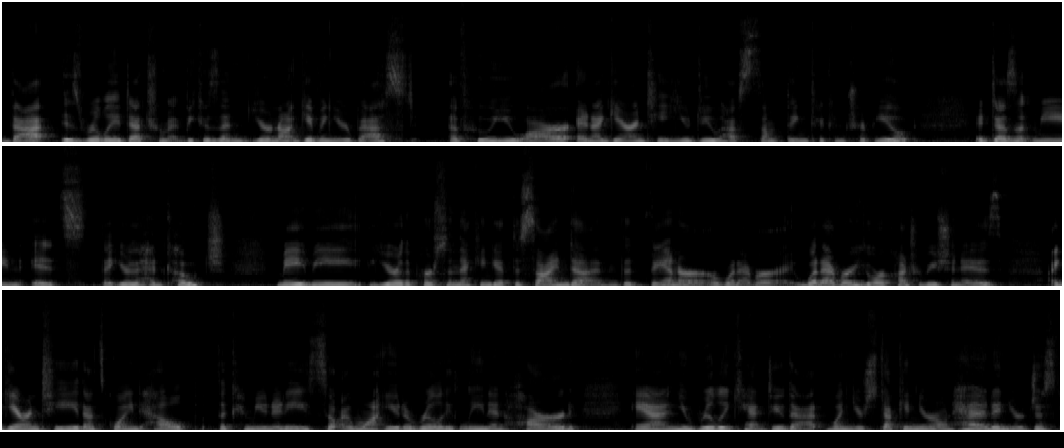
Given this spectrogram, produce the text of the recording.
that is really a detriment because then you're not giving your best of who you are and I guarantee you do have something to contribute. It doesn't mean it's that you're the head coach maybe you're the person that can get the sign done, the banner or whatever. Whatever your contribution is, I guarantee that's going to help the community. So I want you to really lean in hard. And you really can't do that when you're stuck in your own head and you're just,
